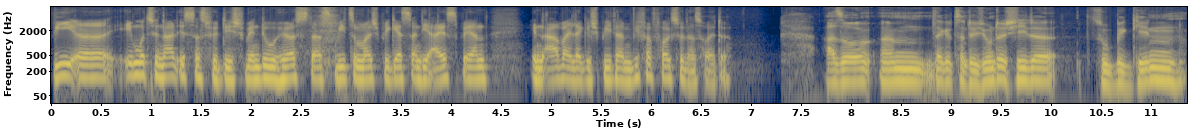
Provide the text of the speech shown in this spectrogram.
Wie äh, emotional ist das für dich, wenn du hörst, dass wie zum Beispiel gestern die Eisbären in Aweiler gespielt haben? Wie verfolgst du das heute? Also ähm, da gibt es natürlich Unterschiede. Zu Beginn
